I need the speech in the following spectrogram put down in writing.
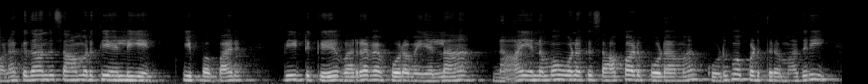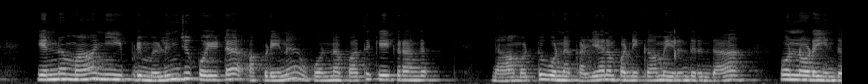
உனக்கு தான் அந்த சாமர்த்தியம் இல்லையே. இப்போ பாரு வீட்டுக்கு வர்றவன் போகிறவன் எல்லாம் நான் என்னமோ உனக்கு சாப்பாடு போடாமல் கொடுமைப்படுத்துகிற மாதிரி என்னம்மா நீ இப்படி மெலிஞ்சு போயிட்ட? அப்படின்னு உன்னை பார்த்து கேட்குறாங்க நான் மட்டும் உன்னை கல்யாணம் பண்ணிக்காமல் இருந்திருந்தா உன்னோட இந்த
